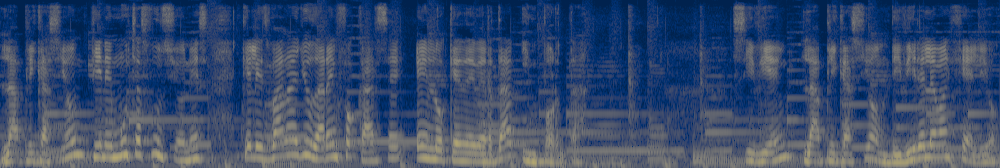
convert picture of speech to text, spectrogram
La aplicación tiene muchas funciones que les van a ayudar a enfocarse en lo que de verdad importa. Si bien la aplicación Vivir el Evangelio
